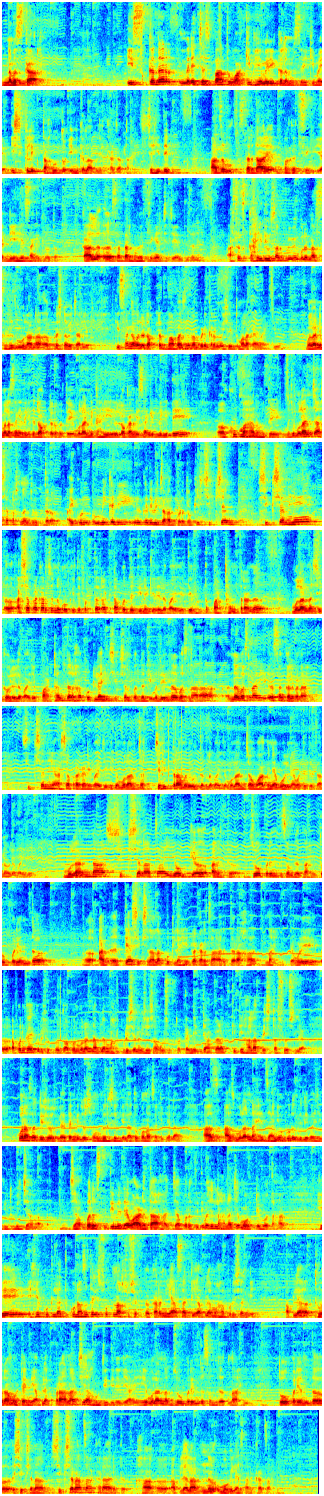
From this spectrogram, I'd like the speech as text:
नमस्कार। इस कदर मेरे जज्बात वाकिफ है मेरी कलम से कि मैं इश्क लिखता हूँ तो इनकलाब लिखा जाता है। शहीद आजम सरदार भगत सिंग यांनी हे सांगितलं होतं। काल सरदार भगत सिंग यांची जयंती झाली। असंच काही दिवसांपूर्वी मुलांना सहज मुलांना प्रश्न विचारले की सांगा मला डॉक्टर बाबासाहेब आंबेडकरांविषयी तुम्हाला काय माहिती? आहे मुलांनी मला सांगितलं की ते डॉक्टर होते. मुलांनी काही लोकांनी सांगितलं की ते खूप महान होते. म्हणजे मुलांच्या अशा प्रश्नांची उत्तरं. ऐकून मी कधी कधी विचारात पडतो की शिक्षण शिक्षण हे अशा प्रकारचं नको की ते फक्त रट्टा पद्धतीनं केलेलं पाहिजे. ते फक्त पाठांतरानं मुलांना शिकवलेलं पाहिजे. पाठांतर हा कुठल्याही शिक्षण पद्धतीमध्ये न बसणारा न बसणारी संकल्पना आहे. शिक्षण हे अशा प्रकारे पाहिजे की ते मुलांच्या चरित्रामध्ये उतरलं पाहिजे. मुलांच्या वागण्या बोलण्यामध्ये ते जाणवलं पाहिजे. मुलांना शिक्षणाचा योग्य अर्थ जोपर्यंत समजत नाही तोपर्यंत त्या शिक्षणाला कुठल्याही प्रकारचा अर्थ राहत नाही. त्यामुळे आपण काय करू शकतो? तर आपण मुलांना आपल्या महापुरुषांविषयी सांगू शकतो. त्यांनी त्या काळात किती हालापेष्टा शोषल्या. कोणासाठी शोषल्या? त्यांनी जो संघर्ष केला तो कोणासाठी केला? आज आज मुलांना हे जाणीव करून दिली पाहिजे की तुम्ही ज्या ज्या परिस्थितीमध्ये वाढता आहात ज्या परिस्थितीमध्ये लहानाचे मोठे होत आहात हे हे कुठल्या कुणाचं तरी स्वप्न असू शकतं. कारण यासाठी आपल्या महापुरुषांनी आपल्या थोरा मोठ्यांनी आपल्या प्राणाची आहुती दिलेली आहे. हे मुलांना जोपर्यंत समजत नाही तोपर्यंत शिक्षणा शिक्षणाचा खरा अर्थ हा आपल्याला न उमगल्यासारखाच आहे.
